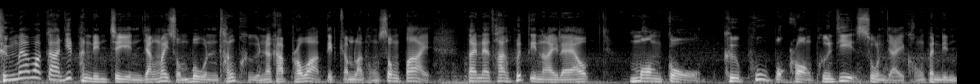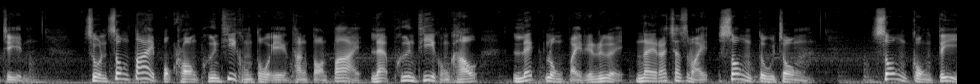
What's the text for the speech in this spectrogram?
ถึงแม้ว่าการยึดแผ่นดินจีนยังไม่สมบูรณ์ทั้งผืนนะครับ เพราะว่าติดกำลังของซ่งใต้ แต่ในทางพฤตินัยแล้ว มองโกคือผู้ปกครองพื้นที่ส่วนใหญ่ของแผ่นดินจีน ส่วนซ่งใต้ปกครองพื้นที่ของตัวเองทางตอนใต้ และพื้นที่ของเขาเล็กลงไปเรื่อยๆ ในรัชสมัยซ่งตูจง ซ่งกงตี้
